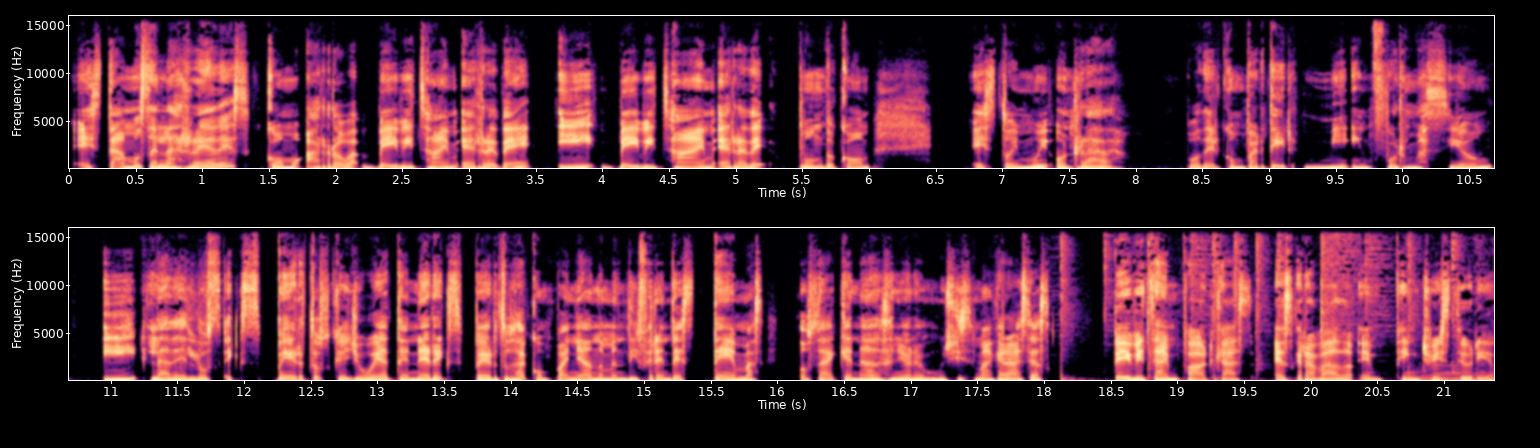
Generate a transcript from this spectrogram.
Estamos en las redes como arroba babytimerd y babytimerd.com. Estoy muy honrada poder compartir mi información y la de los expertos, que yo voy a tener expertos acompañándome en diferentes temas. O sea que nada, señores, muchísimas gracias. Baby Time Podcast es grabado en Pinktree Studio.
